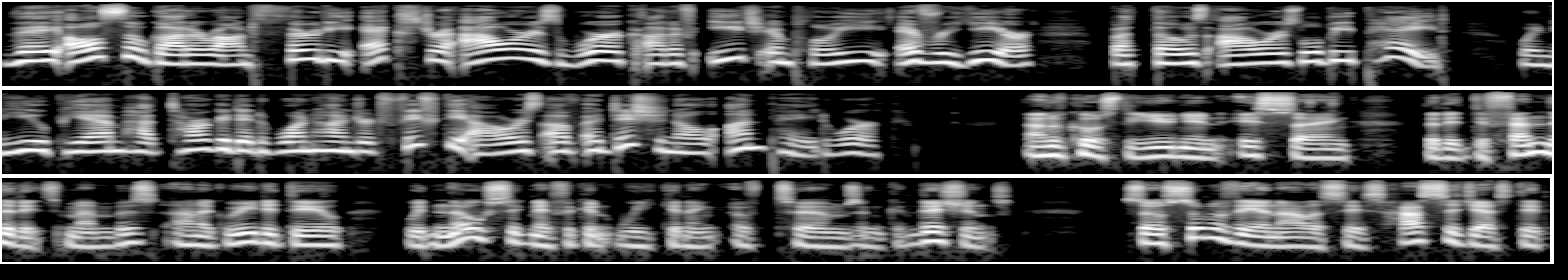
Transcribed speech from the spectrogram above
They also got around 30 extra hours work out of each employee every year, but those hours will be paid. When UPM had targeted 150 hours of additional unpaid work. And of course, the union is saying that it defended its members and agreed a deal with no significant weakening of terms and conditions. So, some of the analysis has suggested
